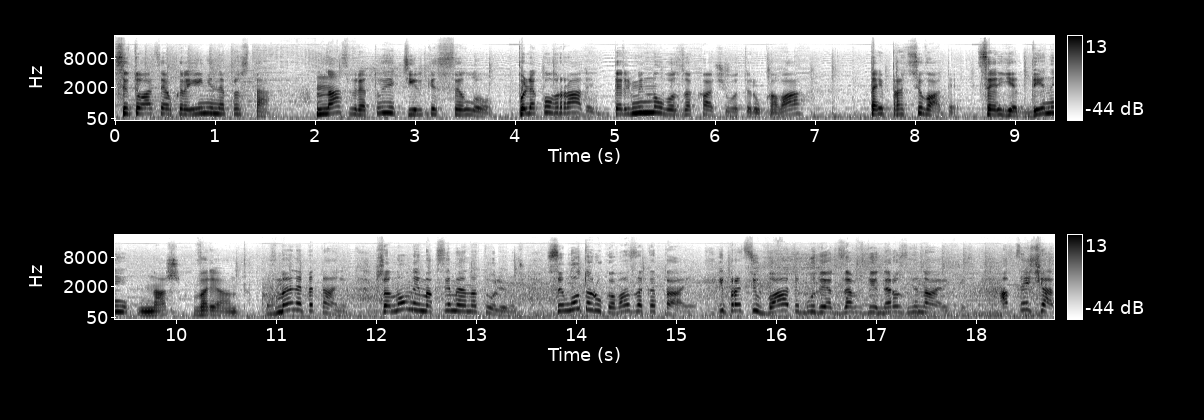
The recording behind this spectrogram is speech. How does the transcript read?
ситуація в країні непроста. Нас врятує тільки село. Поляков радить терміново закачувати рукава та й працювати. Це єдиний наш варіант. В мене питання, шановний Максиме Анатолійович, село то рукава закатає і працювати буде, як завжди, не розгинаючись. А в цей час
